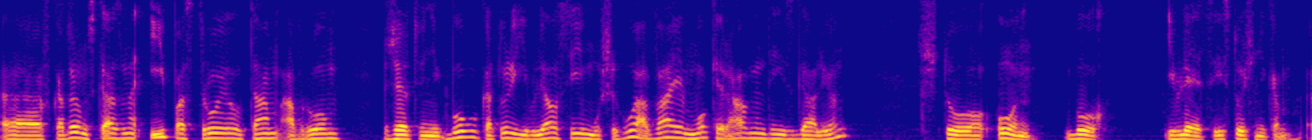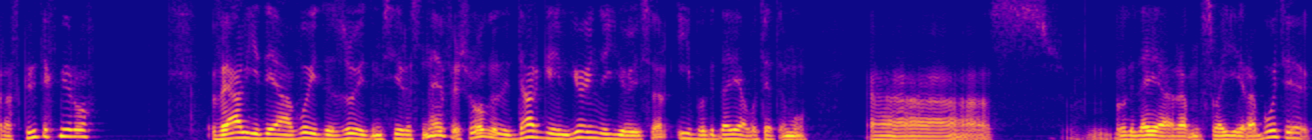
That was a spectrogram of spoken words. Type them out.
э, в котором сказано «И построил там Авром жертвенник Богу, который являлся ему Шигу Авая Мокер Алменда из Галион, что он, Бог, является источником раскрытых миров. И благодаря вот этому, э, благодаря своей работе,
